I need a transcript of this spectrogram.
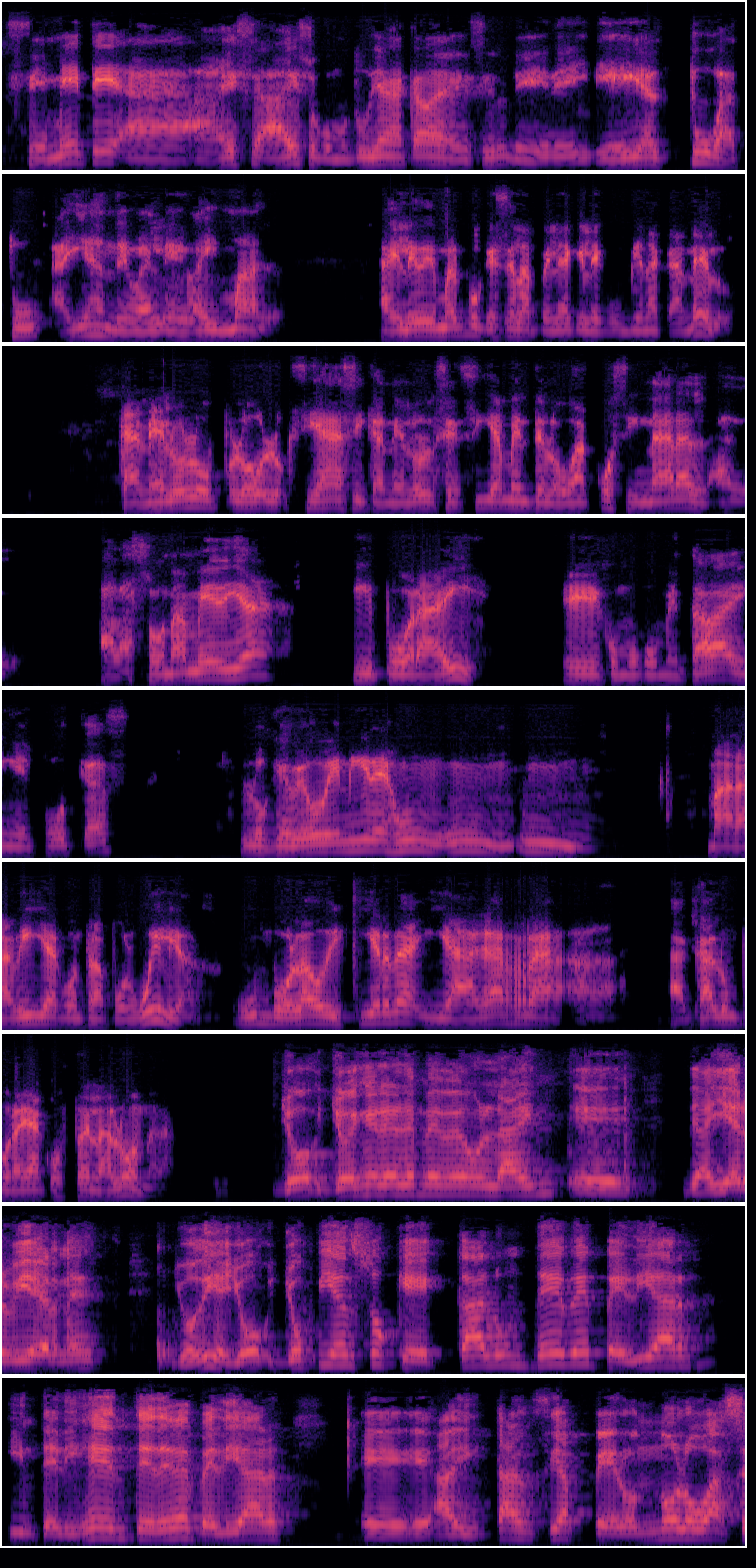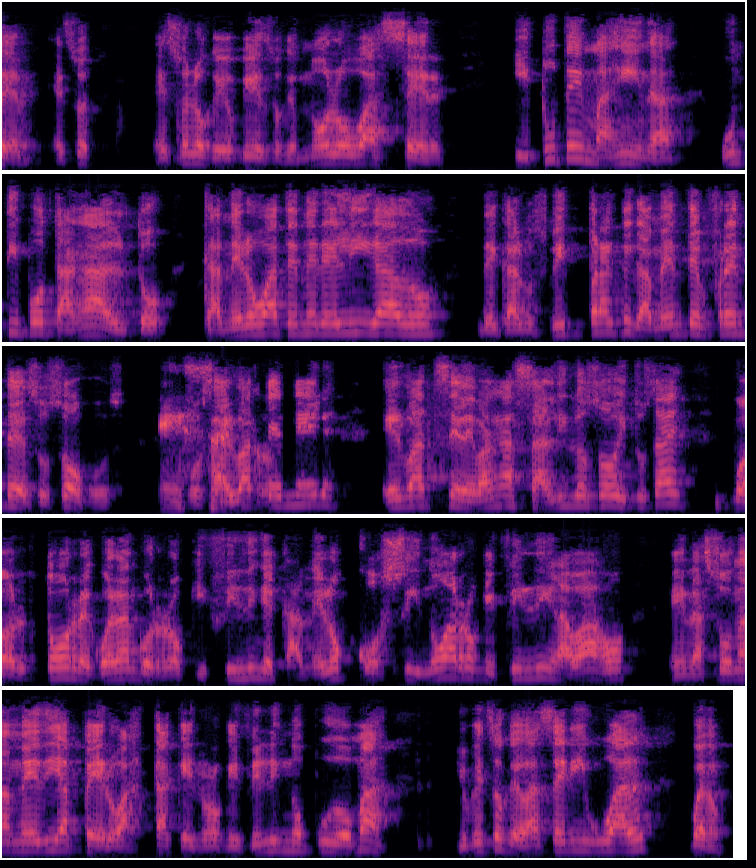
se mete a, a, eso, como tú bien acabas de decir, de, ir al tú a tú, ahí es donde va, le va a ir mal ahí le ve mal porque esa es la pelea que le conviene a Canelo. Canelo, lo, lo, si es así, Canelo sencillamente lo va a cocinar a la zona media y por ahí, eh, como comentaba en el podcast, lo que veo venir es un, maravilla contra Paul Williams, un volado de izquierda y agarra a, a Calum por ahí acostado en la lona. Yo, yo en el LMB Online eh, de ayer viernes yo dije, yo, yo pienso que Calum debe pelear inteligente, debe pelear eh, eh, a distancia, pero no lo va a hacer. Eso, eso es lo que yo pienso, que no lo va a hacer. Y tú te imaginas un tipo tan alto, Canelo va a tener el hígado de Carlos Smith prácticamente enfrente de sus ojos. O sea, él va a tener, él va, se le van a salir los ojos. Y tú sabes, bueno, todos recuerdan con Rocky Fielding que Canelo cocinó a Rocky Fielding abajo en la zona media, pero hasta que Rocky Fielding no pudo más. Yo pienso que va a ser igual. Bueno,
